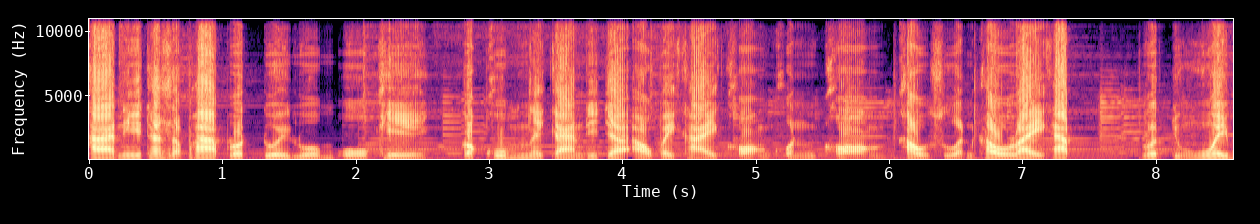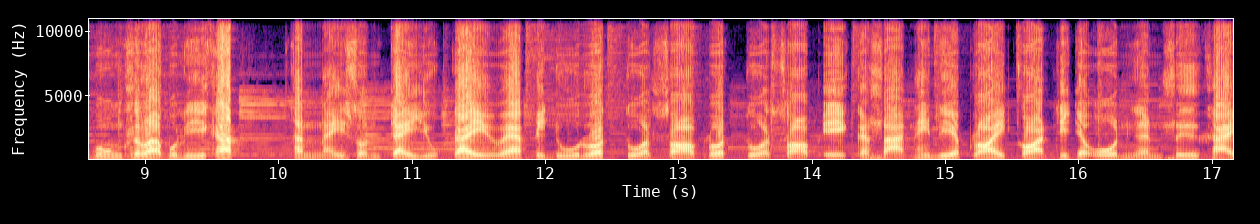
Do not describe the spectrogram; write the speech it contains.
คานี้ถ้าสภาพรถโดยรวมโอเค ก็คุ้มในการที่จะเอาไปขายของขนของเข้าสวนเข้าไร่ครับ รถอยู่ห้วยบงสระบุรีครับ ท่านไหนสนใจอยู่ใกล้แวะไปดูรถตรวจสอบรถตรวจสอบเอกสารให้เรียบร้อยก่อนที่จะโอนเงินซื้อขาย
